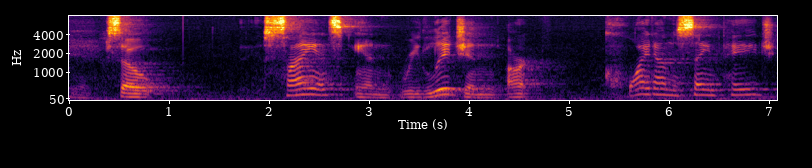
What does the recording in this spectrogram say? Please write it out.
Yeah. So science and religion aren't quite on the same page,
